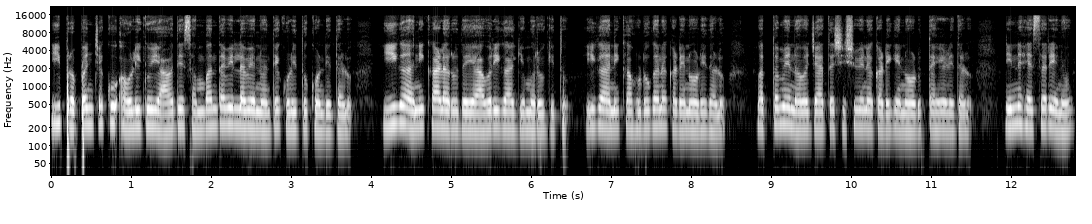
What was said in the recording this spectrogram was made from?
ಈ ಪ್ರಪಂಚಕ್ಕೂ ಅವಳಿಗೂ ಯಾವುದೇ ಸಂಬಂಧವಿಲ್ಲವೆನ್ನುವಂತೆ ಕುಳಿತುಕೊಂಡಿದ್ದಳು. ಈಗ ಅನಿಕಾಳ ಹೃದಯ ಅವರಿಗಾಗಿ ಮರುಗಿತು. ಈಗ ಅನಿಕಾ ಹುಡುಗನ ಕಡೆ ನೋಡಿದಳು. ಮತ್ತೊಮ್ಮೆ ನವಜಾತ ಶಿಶುವಿನ ಕಡೆಗೆ ನೋಡುತ್ತಾ ಹೇಳಿದಳು. ನಿನ್ನ ಹೆಸರೇನು?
